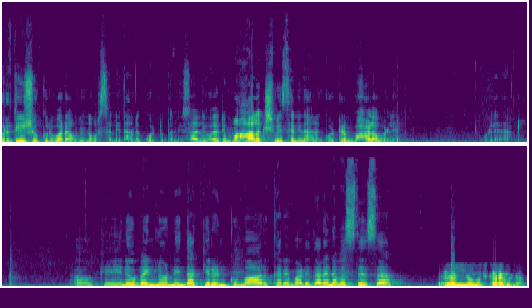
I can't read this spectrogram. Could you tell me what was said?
ಪ್ರತಿ ಶುಕ್ರವಾರ ಅಮ್ಮನವ್ರ ಸನ್ನಿಧಾನ ಕೊಟ್ಟು ಬನ್ನಿ. ಸಾಧ್ಯವಾದರೆ ಮಹಾಲಕ್ಷ್ಮಿ ಸನ್ನಿಧಾನ ಕೊಟ್ಟರೆ ಬಹಳ ಒಳ್ಳೆಯದು ಒಳ್ಳೆಯದಾಗಲಿ ಓಕೆ ಇನ್ನು ಬೆಂಗಳೂರಿನಿಂದ ಕಿರಣ್ ಕುಮಾರ್ ಕರೆ ಮಾಡಿದ್ದಾರೆ. ನಮಸ್ತೆ ಸರ್. ನಮಸ್ಕಾರ ಮೇಡಮ್.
